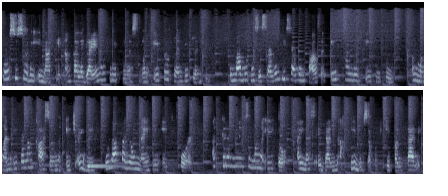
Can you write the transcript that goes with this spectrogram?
kung susuriin natin ang kalagayan ng Pilipinas noong April 2020, umabot na sa 77,882 ang mga naitalang kaso ng HIV mula pa noong 1984 at karamihan sa mga ito ay nasa edad na aktibo sa pagkikipagtalik.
